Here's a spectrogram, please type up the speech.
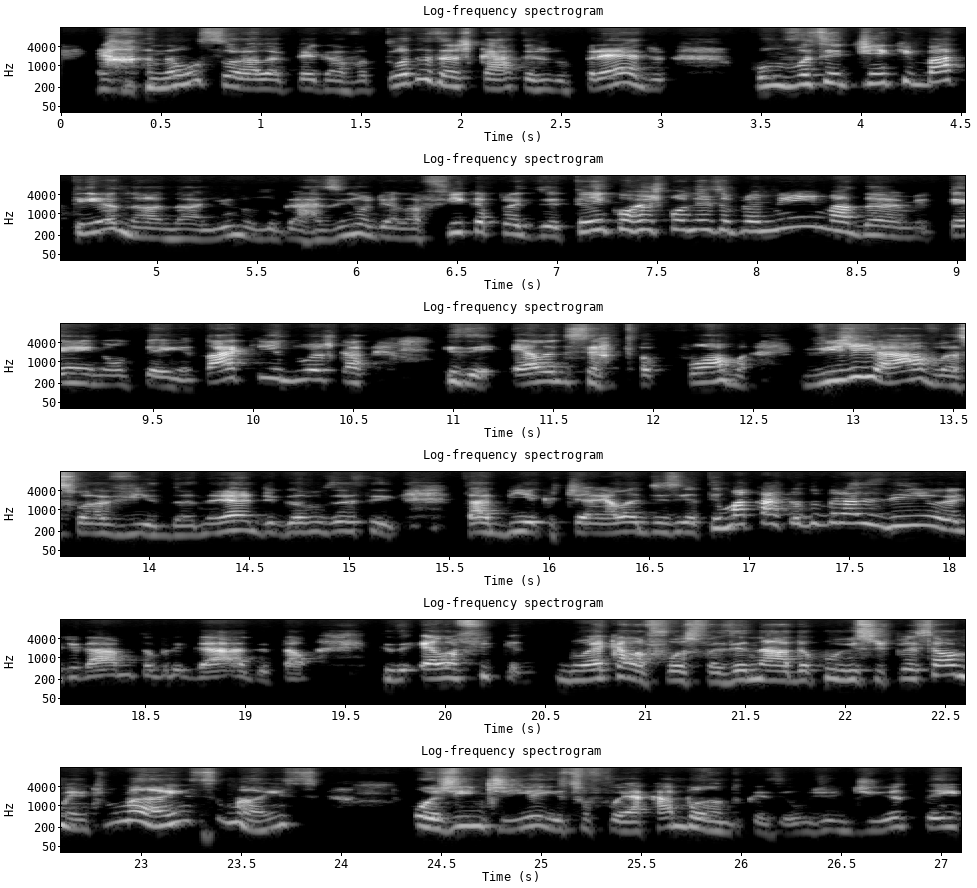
ela, não só ela pegava todas as cartas do prédio, como você tinha que bater na, na, ali no lugarzinho onde ela fica para dizer: tem correspondência para mim, madame? Tem, não tem. Está aqui duas cartas. Quer dizer, ela, de certa forma, vigiava a sua vida, né? Digamos assim, sabia que tinha. Ela dizia: tem uma uma carta do Brasil. Eu digo, ah, muito obrigada e tal. Ela fica, não é que ela fosse fazer nada com isso especialmente, mas, mas Hoje em dia, isso foi acabando. Quer dizer, hoje em dia tem.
